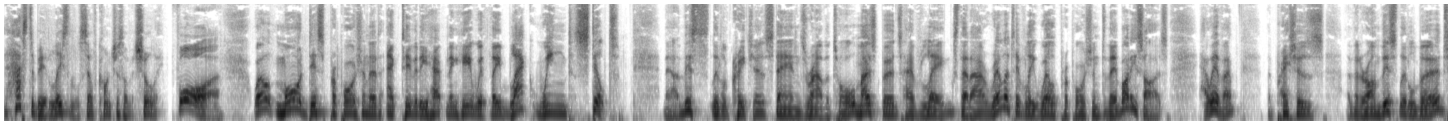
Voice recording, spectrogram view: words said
it has to be at least a little self conscious of it, surely. Four. Well, more disproportionate activity happening here with the black winged stilt. Now, this little creature stands rather tall. Most birds have legs that are relatively well proportioned to their body size. However, the pressures that are on this little bird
